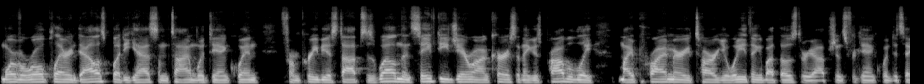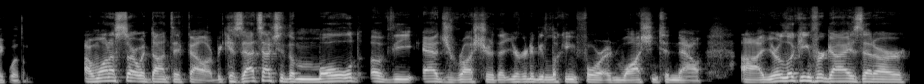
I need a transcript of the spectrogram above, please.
more of a role player in Dallas, but he has some time with Dan Quinn from previous stops as well. And then safety Jayron Kearse, I think, is probably my primary target. What do you think about those three options for Dan Quinn to take with him? I want to start with Dante Fowler because that's actually the mold of the edge rusher that you're going to be looking for in Washington now. Uh, you're looking for guys that are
